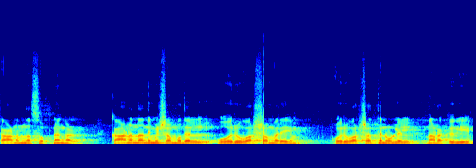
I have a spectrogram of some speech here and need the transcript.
കാണുന്ന സ്വപ്നങ്ങൾ കാണുന്ന നിമിഷം മുതൽ ഒരു വർഷം വരെയും ഒരു വർഷത്തിനുള്ളിൽ നടക്കുകയും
